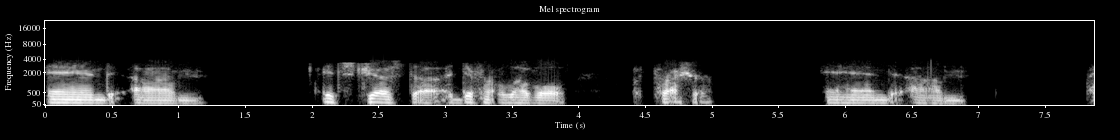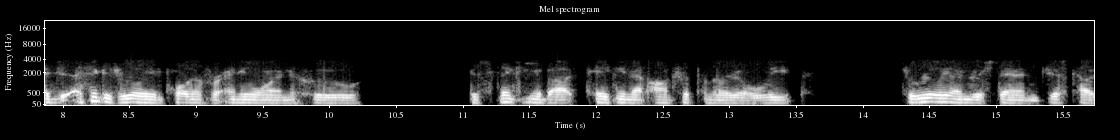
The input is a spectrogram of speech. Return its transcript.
And um, it's just a, a different level pressure. And um, I, I think it's really important for anyone who is thinking about taking that entrepreneurial leap to really understand just how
